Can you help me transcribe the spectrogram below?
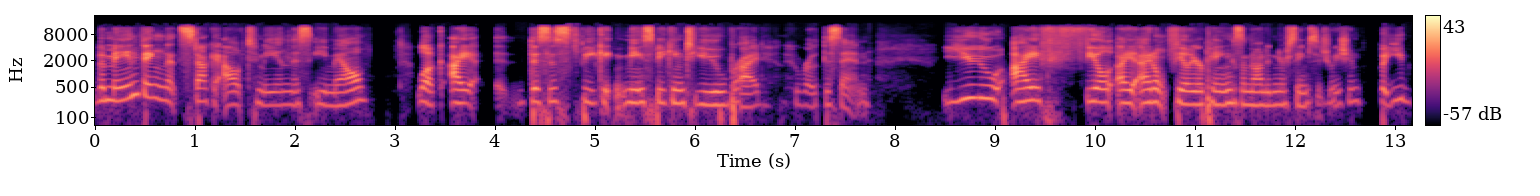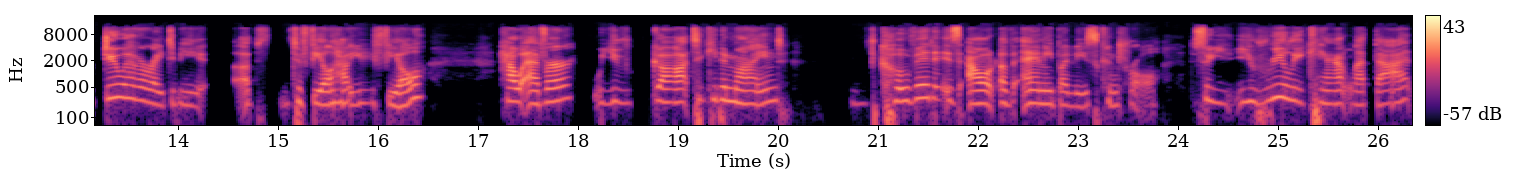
the main thing that stuck out to me in this email, look, I this is speaking me speaking to you, bride, who wrote this in. You, I feel, I, I don't feel your pain because I'm not in your same situation, but you do have a right to be up to feel how you feel. However, you've got to keep in mind COVID is out of anybody's control. so you, you really can't let that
